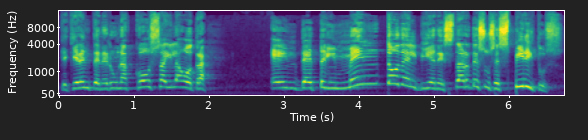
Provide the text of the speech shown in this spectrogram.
que quieren tener una cosa y la otra, en detrimento del bienestar de sus espíritus.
